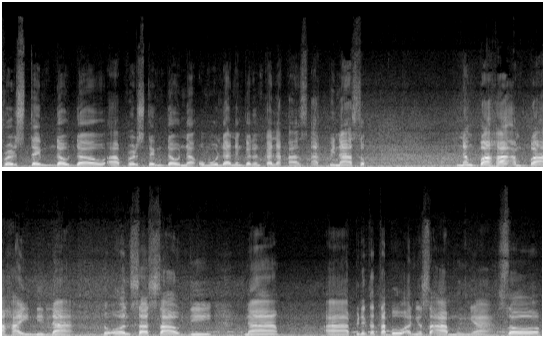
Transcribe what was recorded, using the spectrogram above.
first time daw daw, ah, first time daw na umulan ng ganun kalakas at pinasok ng baha ang bahay nila doon sa Saudi na ah, pinagtatabuan niya sa amo niya. So,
